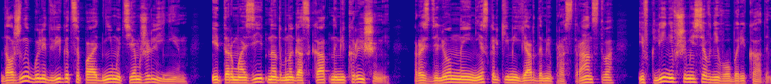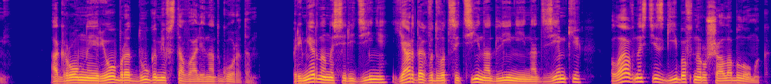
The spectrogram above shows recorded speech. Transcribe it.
должны были двигаться по одним и тем же линиям и тормозить над многоскатными крышами, разделенные несколькими ярдами пространства – и вклинившимися в него баррикадами. Огромные ребра дугами вставали над городом. Примерно на середине, ярдах в двадцати над линией надземки, плавность изгибов нарушал обломок.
